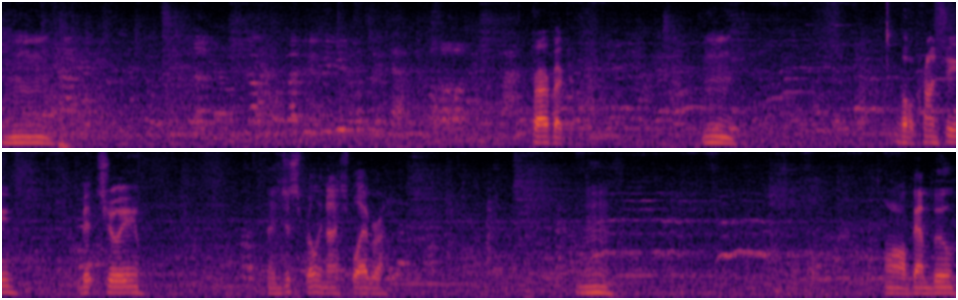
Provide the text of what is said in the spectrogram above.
Mmm. Perfect. Mmm. A little crunchy, a bit chewy, and just really nice flavor. Mmm. Oh, bamboo.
